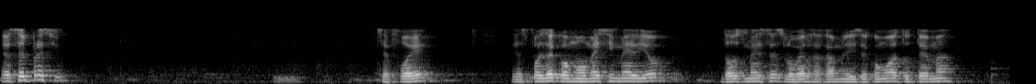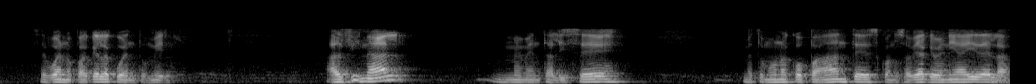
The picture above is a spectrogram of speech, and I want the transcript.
Es el precio. Se fue. Y después de como mes y medio, dos meses, lo ve el jajam y le dice, ¿cómo va tu tema? Dice, bueno, ¿para qué le cuento? Mire, al final me mentalicé, me tomé una copa antes, cuando sabía que venía ahí de la,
